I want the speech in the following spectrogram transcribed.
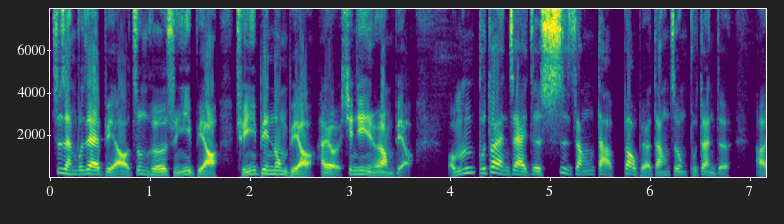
资产负债表、综合损益表、权益变动表，还有现金流量表。我们不断在这四张大报表当中不断的啊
